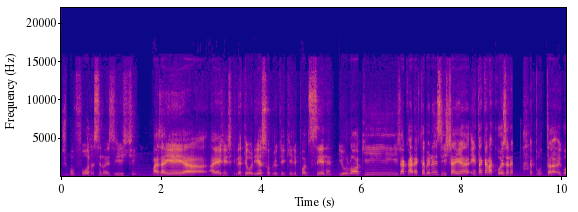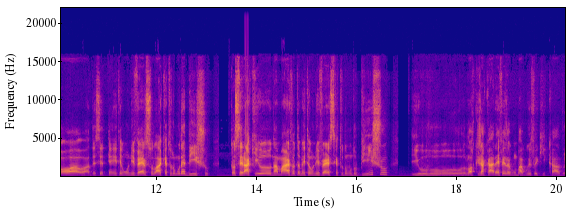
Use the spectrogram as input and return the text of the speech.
Tipo, foda-se, não existe. Mas aí a, aí a gente cria teorias sobre o que, que ele pode ser, né? E o Loki jacaré que também não existe. Aí é- entra aquela coisa, né? É puta, igual a, a DC tem, tem um universo lá que é todo mundo é bicho. Então será que o- na Marvel também tem um universo que é todo mundo bicho? E o Loki jacaré fez algum bagulho e foi quicado.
